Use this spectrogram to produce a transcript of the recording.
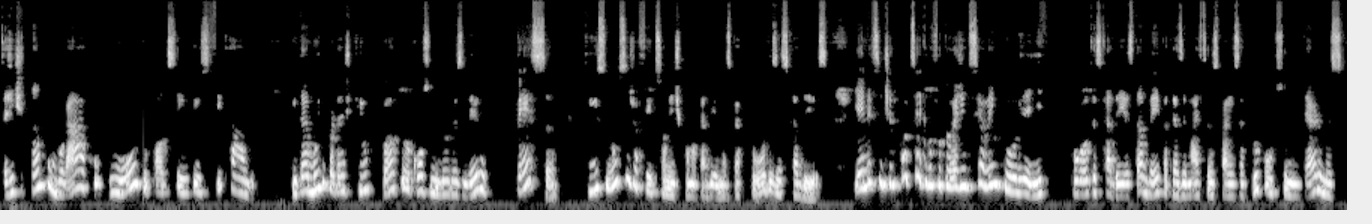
Se a gente tampa um buraco, um outro pode ser intensificado. Então é muito importante que o próprio consumidor brasileiro peça que isso não seja feito somente para uma cadeia, mas para todas as cadeias. E aí, nesse sentido, pode ser que no futuro a gente se aventure aí por outras cadeias também, para trazer mais transparência para o consumo interno, mas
